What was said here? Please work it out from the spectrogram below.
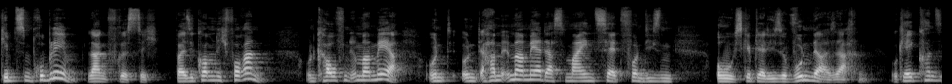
gibt es ein Problem langfristig, weil sie kommen nicht voran und kaufen immer mehr und, und haben immer mehr das Mindset von diesen, oh, es gibt ja diese Wundersachen. Okay, Kon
